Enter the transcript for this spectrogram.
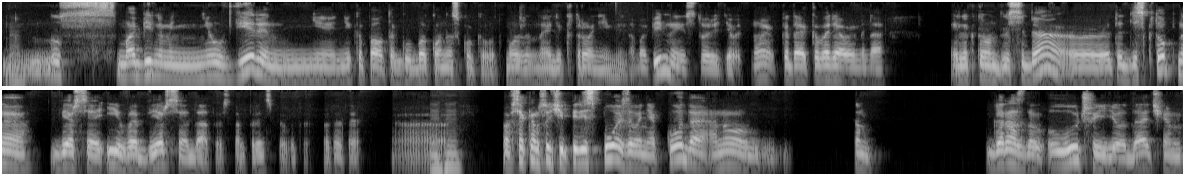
Да? Ну, с мобильными не уверен, не, не копал так глубоко, насколько вот можно на электроне именно мобильные истории делать. Но когда я ковырял именно электрон для себя, э, это десктопная версия и веб-версия, да, то есть там, в принципе, вот, вот это... Э, угу. Во всяком случае, переиспользование кода, оно там гораздо лучше ее, да, чем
